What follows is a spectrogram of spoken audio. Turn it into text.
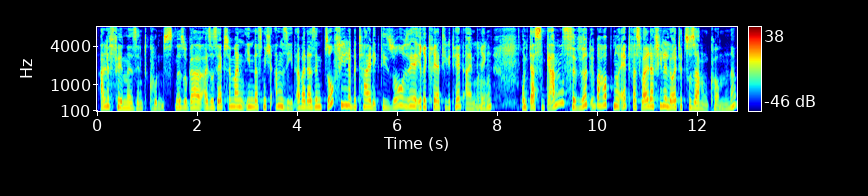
alle Filme sind Kunst, ne? sogar, also selbst wenn man ihnen das nicht ansieht, aber da sind so viele beteiligt, Pädagogik, die so sehr ihre Kreativität einbringen. Mhm. Und das Ganze wird überhaupt nur etwas, weil da viele Leute zusammenkommen. Ne?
